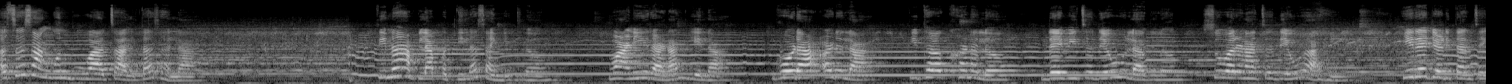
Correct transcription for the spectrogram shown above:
असं सांगून बुवा चालता झाला. तिनं आपल्या पतीला सांगितलं. वाणी राडात गेला. घोडा अडला. तिथं खणलं. देवीचं देऊळ लागलं. सुवर्णाचं देऊळ आहे. हिरे जडितांचे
